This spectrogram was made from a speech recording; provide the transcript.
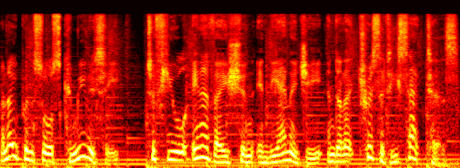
an open source community to fuel innovation in the energy and electricity sectors.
